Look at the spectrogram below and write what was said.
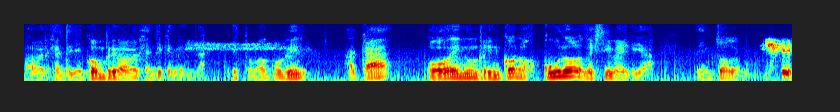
va a haber gente que compre y va a haber gente que venda. Esto va a ocurrir acá o en un rincón oscuro de Siberia, en todo el mundo. Sí,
